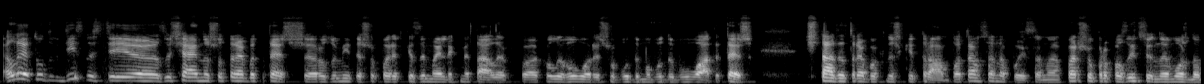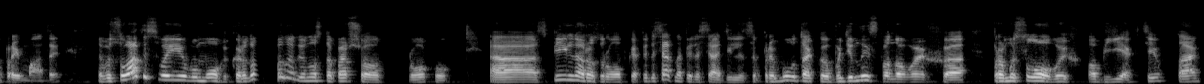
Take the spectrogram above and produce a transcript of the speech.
Але тут в дійсності, звичайно, що треба теж розуміти, що по рідкоземельних металів, е, коли говорять, що будемо видобувати, теж читати треба книжки Трампа. Там все написано. Першу пропозицію не можна приймати. Висувати свої вимоги кордону 91-го року, е, спільна розробка, 50 на 50 діляться прибуток, будівництво нових е, промислових об'єктів, так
